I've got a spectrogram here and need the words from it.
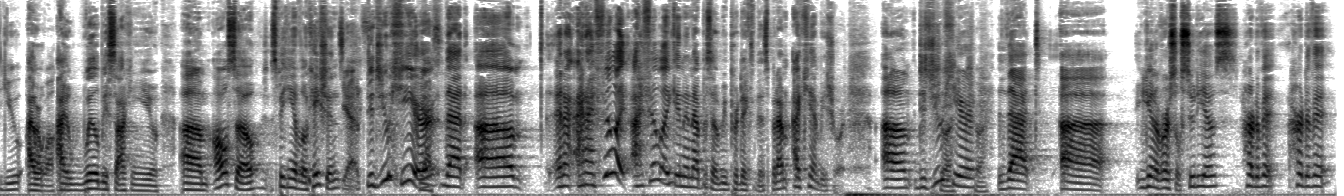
You I, are welcome. I will be stalking you. Um, also, speaking of locations, Yes. did you hear Yes. that? Um, and I and I feel like I feel like in an episode we predicted this, but I'm, I can't be sure. Um, did you Sure, hear sure. that uh, Universal Studios heard of it? Heard of it?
